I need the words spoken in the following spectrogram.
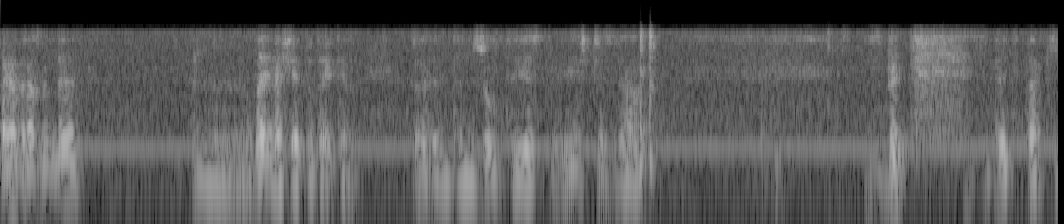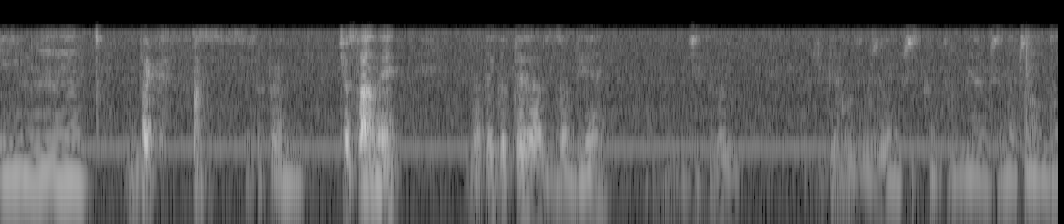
A ja teraz będę, mm, zajmę się tutaj tym. Ten, ten żółty jest jeszcze za zbyt, zbyt taki, no tak, że tak powiem, ciosany. Dlatego teraz zrobię, gdzie tu mam biało złożyłem wszystko, co miałem przeznaczoną do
